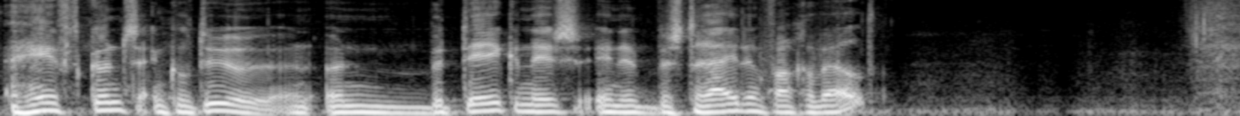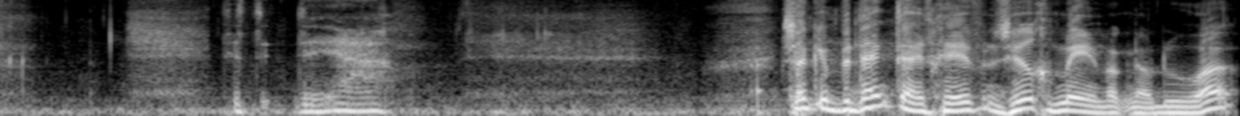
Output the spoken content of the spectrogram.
heeft kunst en cultuur een, een, betekenis in het bestrijden van geweld? ja. Zal ik je bedenktijd geven? Dat is heel gemeen wat ik nou doe hoor.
